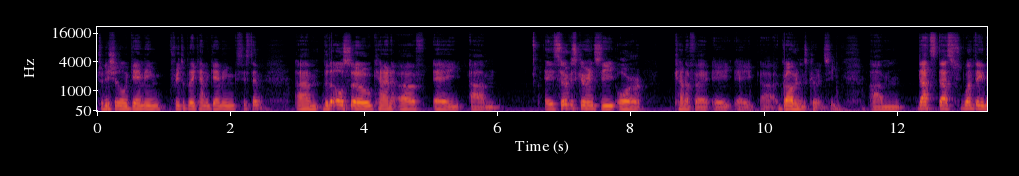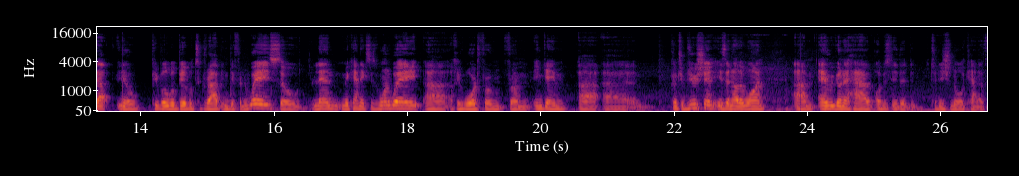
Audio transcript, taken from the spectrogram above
traditional gaming free to play kind of gaming system um, but also kind of a um, a service currency or kind of a, a, a uh, governance currency. Um, that's that's one thing that you know people will be able to grab in different ways. So land mechanics is one way. Uh, reward from from in-game uh, uh, contribution is another one, um, and we're gonna have obviously the, the, traditional kind of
